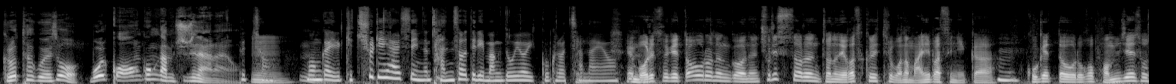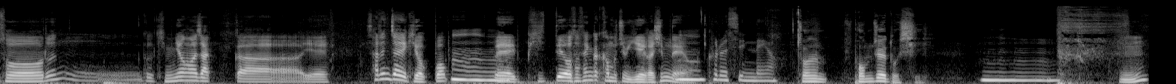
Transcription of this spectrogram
그렇다고 해서 뭘 꽁꽁 감추진 않아요. 그렇죠. 음. 뭔가 이렇게 추리할 수 있는 단서들이 막 놓여 있고 그렇잖아요. 그냥 머릿속에 떠오르는 거는 추리 소설은 저는 에거스 크리스티를 워낙 많이 봤으니까 음. 그게 떠오르고 범죄 소설은 그 김영하 작가의 살인자의 기억법에 음, 음, 음. 빗대어서 생각하면 좀 이해가 쉽네요. 음, 그럴 수 있네요. 저는 범죄 도시. 음, 음?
